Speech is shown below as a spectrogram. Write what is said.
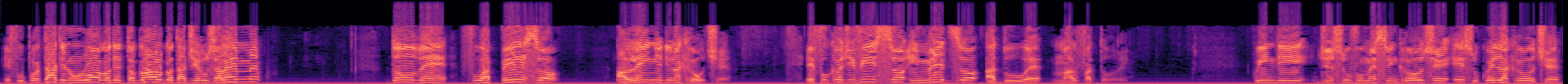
e fu portato in un luogo detto Golgota a Gerusalemme, dove fu appeso al legno di una croce e fu crocifisso in mezzo a due malfattori. Quindi Gesù fu messo in croce e su quella croce,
